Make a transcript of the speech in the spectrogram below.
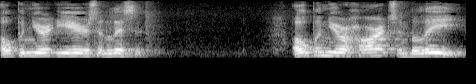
Open your ears and listen. Open your hearts and believe.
